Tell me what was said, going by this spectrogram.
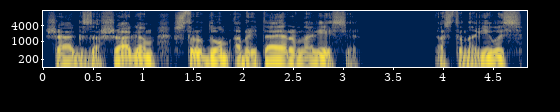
шаг за шагом, с трудом обретая равновесие остановилась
